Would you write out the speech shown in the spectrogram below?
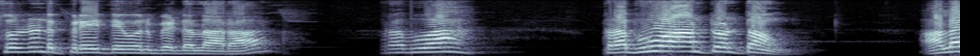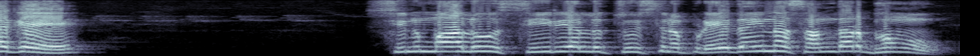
చూడండి ప్రియ దేవుని బిడ్డలారా ప్రభువా ప్రభువా అంటుంటాం. అలాగే సినిమాలు సీరియళ్ళు చూసినప్పుడు ఏదైనా సందర్భము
